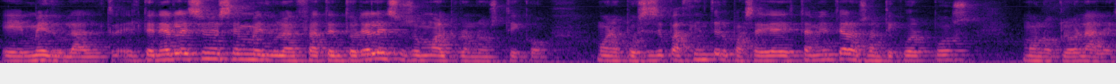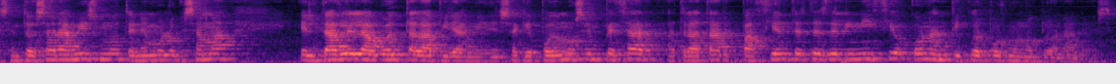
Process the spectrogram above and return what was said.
eh, médula. El, tener lesiones en médula infratentoriales es un mal pronóstico. Bueno, pues ese paciente lo pasaría directamente a los anticuerpos monoclonales. Entonces ahora mismo tenemos lo que se llama el darle la vuelta a la pirámide, o sea que podemos empezar a tratar pacientes desde el inicio con anticuerpos monoclonales.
